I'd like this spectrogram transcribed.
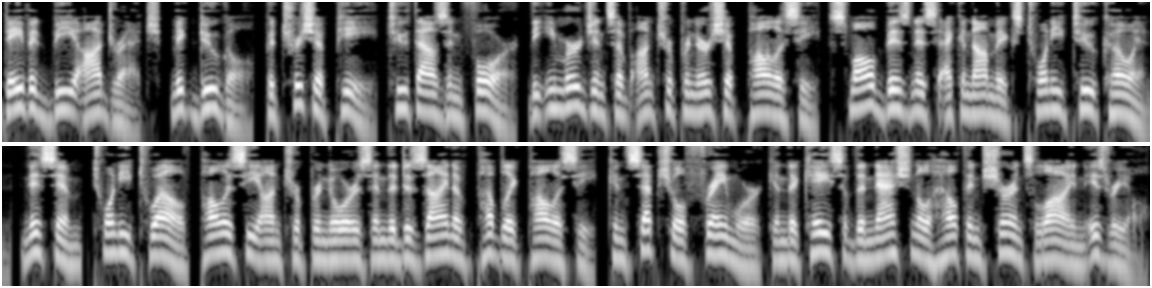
David B. Audretsch, McDougall, Patricia P. 2004, The Emergence of Entrepreneurship Policy, Small Business Economics 22 Cohen, Nissim 2012 Policy Entrepreneurs and the design of public policy, conceptual framework and the case of the national health insurance law in Israel.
